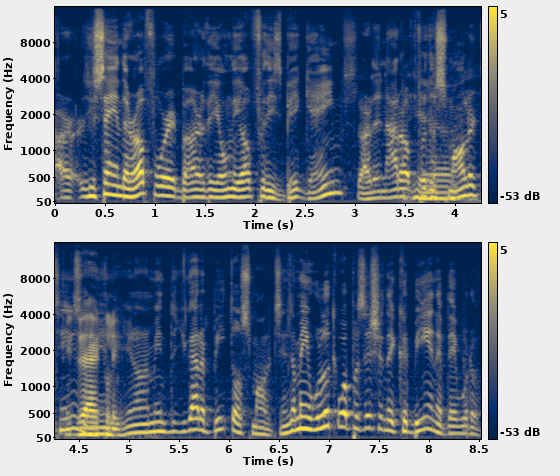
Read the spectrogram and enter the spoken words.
are you saying they're up for it, but are they only up for these big games? Are they not up for the smaller teams? I exactly. mean, you know what I mean? You got to beat those smaller teams. I mean, well, look at what position they could be in if they would have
